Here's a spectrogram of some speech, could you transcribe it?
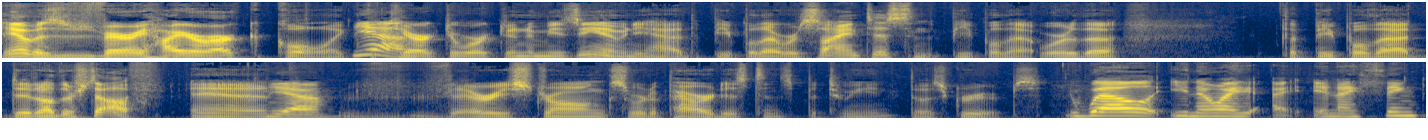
Yeah, it was very hierarchical. Like Yeah. the character worked in a museum, and you had the people that were scientists and the people that were the the people that did other stuff, and Yeah. very strong sort of power distance between those groups. Well, you know, I, I and I think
